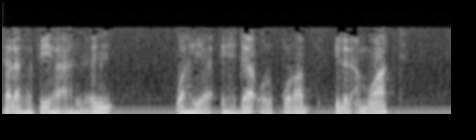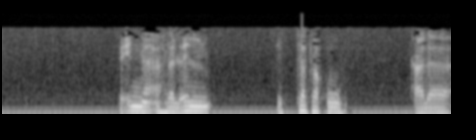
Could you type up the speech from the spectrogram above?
اختلف فيها أهل العلم وهي إهداء القرب إلى الأموات فإن أهل العلم اتفقوا على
